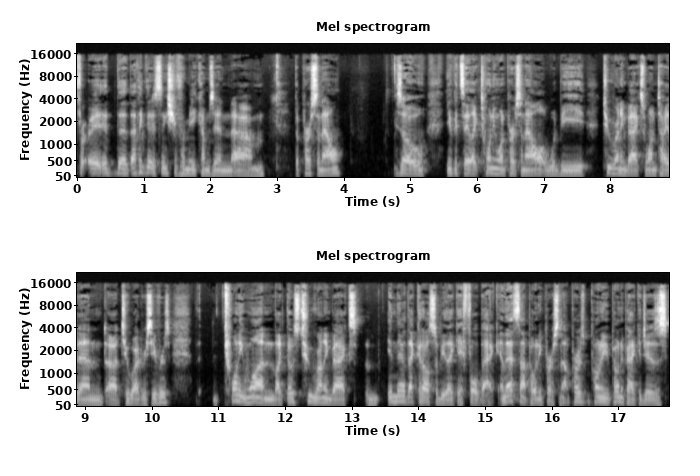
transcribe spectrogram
for it, the I think the distinction for me comes in um, the personnel. So you could say like 21 personnel would be two running backs, one tight end, uh, two wide receivers. 21, like those two running backs in there, that could also be like a fullback. And that's not pony personnel. pony pony packages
